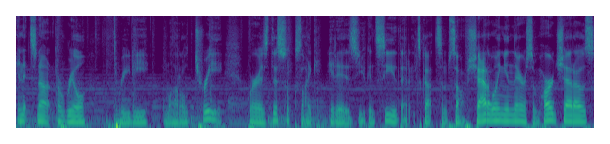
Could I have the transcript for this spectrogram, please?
and it's not a real 3D model tree, whereas this looks like it is. You can see that it's got some soft shadowing in there, some hard shadows,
